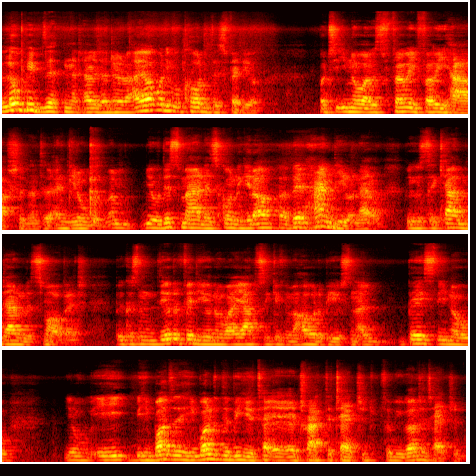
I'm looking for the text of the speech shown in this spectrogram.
Hello, people at house. I don't. I already recorded this video, but you know I was very, very harsh, and and you know, um, you know this man is going to get off a bit handier now because they calmed down a small bit. Because in the other video, you know, I absolutely give him a whole abuse, and I basically know, you know, he he wanted he wanted to be att- attract attention, so we got attention.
